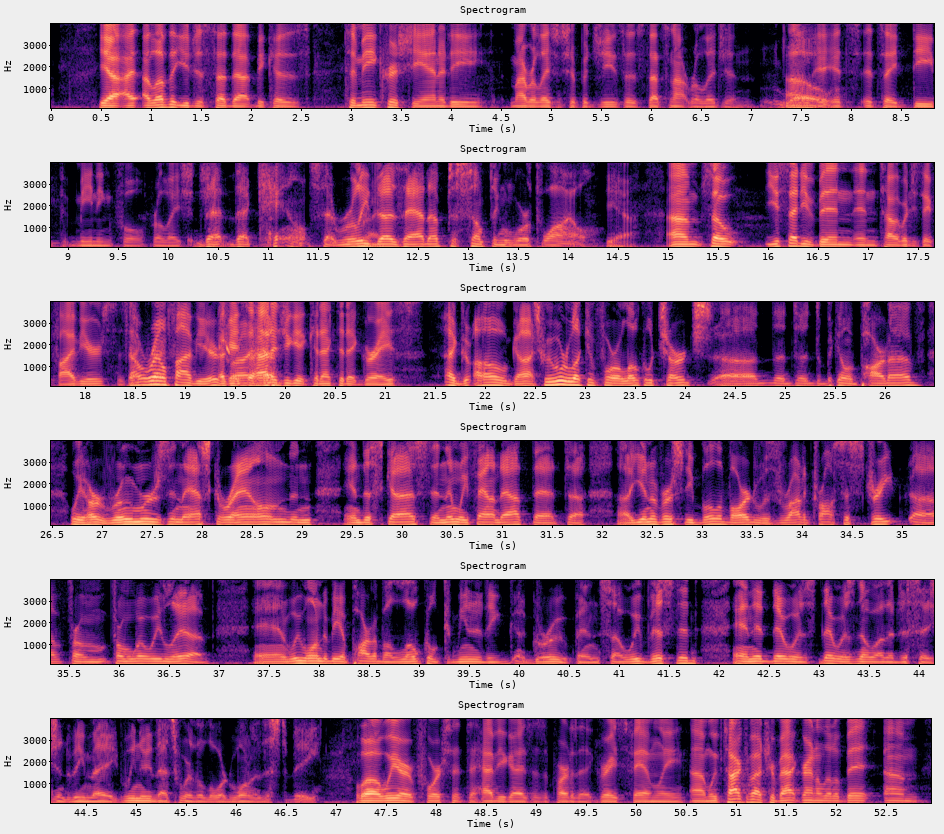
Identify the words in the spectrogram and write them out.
Yeah, I, I love that you just said that because to me, Christianity my relationship with Jesus, that's not religion. Um, no. Um, it's it's a deep, meaningful relationship. That that counts. That really right. does add up to something worthwhile. Yeah. Um, so you said you've been in Tyler. What'd you say? Five years? Is that around correct? five years? Okay. Right? So how yeah. did you get connected at Grace? Oh gosh, we were looking for a local church uh, to, to, to, become a part of. We heard rumors and asked around and, and discussed, and then we found out that uh, uh, University Boulevard was right across the street uh, from from where we lived. And we wanted to be a part of a local community group, and so we visited. And it, there was there was no other decision to be made. We knew that's where the Lord wanted us to be. Well, we are fortunate to have you guys as a part of the Grace family. Um, we've talked about your background a little bit. Um,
